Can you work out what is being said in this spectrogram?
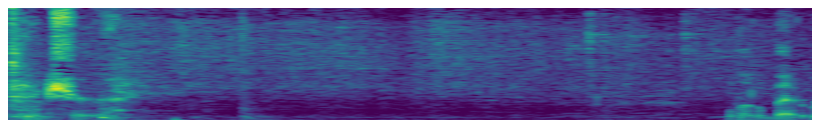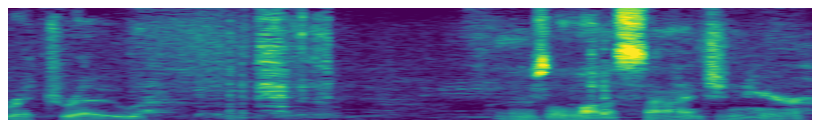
picture. A little bit retro. There's a lot of signage in here.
